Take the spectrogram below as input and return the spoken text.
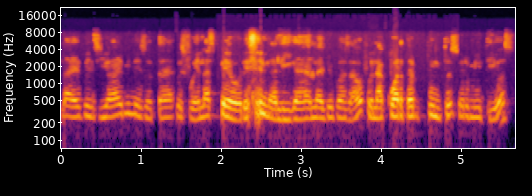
la, defensiva de Minnesota pues fue de las peores en la liga el año pasado, fue la cuarta en puntos permitidos.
